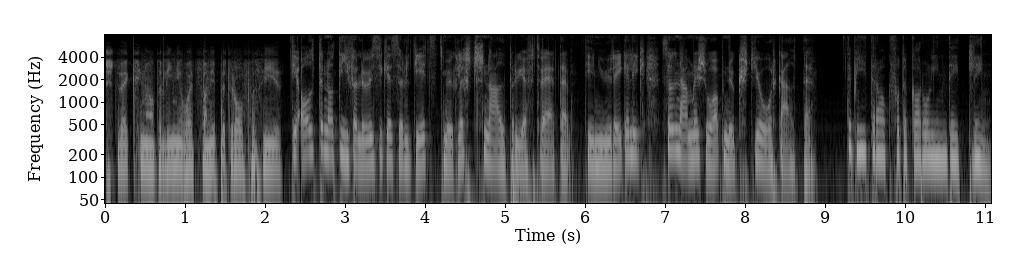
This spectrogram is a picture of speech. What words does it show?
Strecken oder Linien, die jetzt da nicht betroffen sind. Die alternativen Lösungen sollen jetzt möglichst schnell geprüft werden. Die neue Regelung soll nämlich schon ab nächstes Jahr gelten. Der Beitrag von Caroline Dettling.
